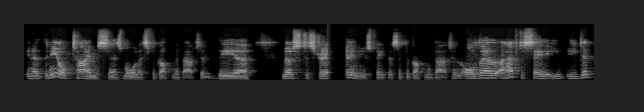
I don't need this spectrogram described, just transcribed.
you know, the New York Times has more or less forgotten about him. The uh, most Australian newspapers have forgotten about him. Although I have to say, he, he did,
